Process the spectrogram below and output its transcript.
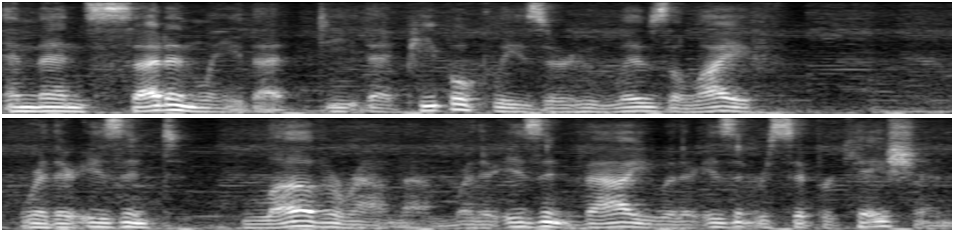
And then suddenly, that, de- that people pleaser who lives a life where there isn't love around them, where there isn't value, where there isn't reciprocation,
